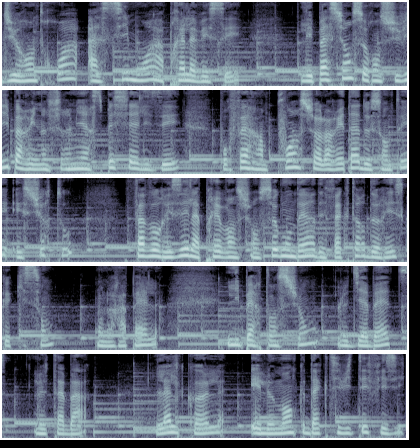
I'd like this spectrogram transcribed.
Durant 3 à 6 mois après l'AVC, les patients seront suivis par une infirmière spécialisée pour faire un point sur leur état de santé et surtout favoriser la prévention secondaire des facteurs de risque qui sont, on le rappelle, l'hypertension, le diabète, le tabac, l'alcool et le manque d'activité physique.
